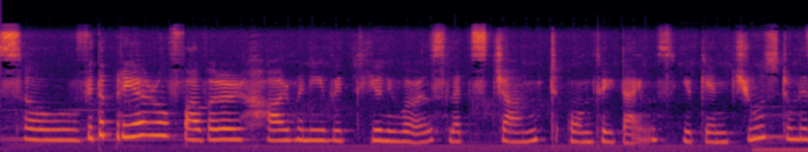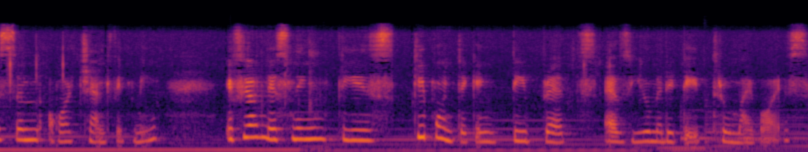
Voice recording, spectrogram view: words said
So, with the prayer of our harmony with universe, let's chant Om three times. You can choose to listen or chant with me. If you are listening, please keep on taking deep breaths as you meditate through my voice.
